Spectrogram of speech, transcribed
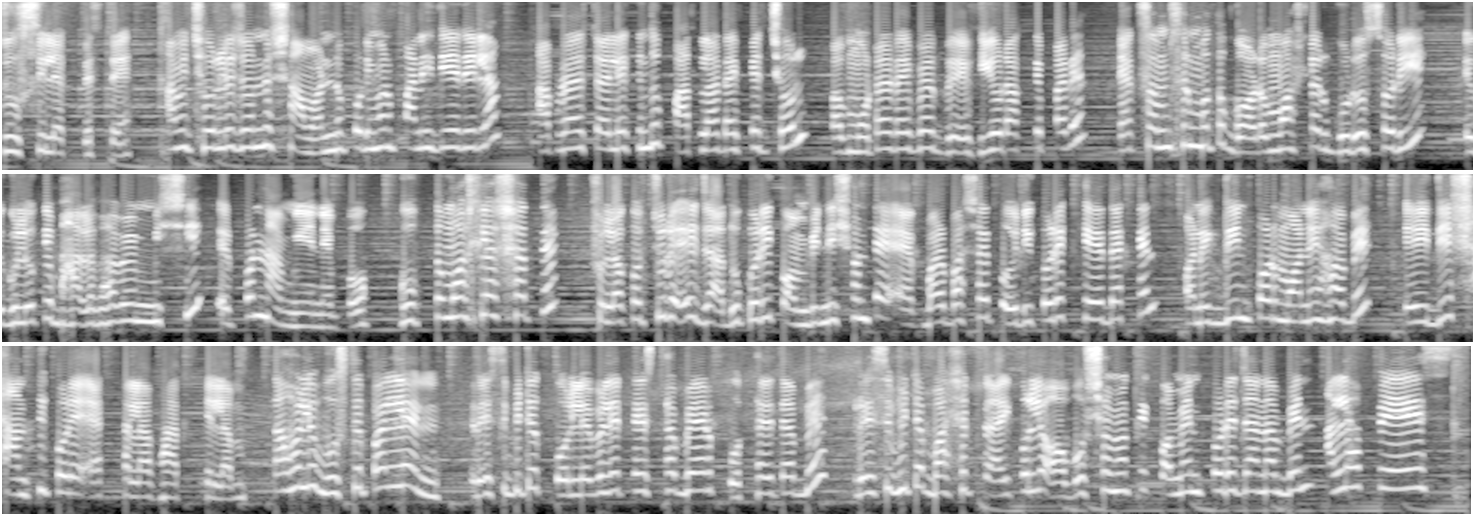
জুসি লাগতেছে। আমি ঝোলের জন্য সামান্য পরিমাণ পানি দিয়ে দিলাম। আপনারা চাইলে কিন্তু পাতলা টাইপের ঝোল বা মোটা টাইপের গ্রেভিও রাখতে পারেন। এক চামচের মতো গরম মশলার গুঁড়ো সরিয়ে এগুলোকে ভালোভাবে মিশিয়ে এরপর নামিয়ে নেব। গুপ্ত মশলার সাথে ছোলা কচুর এই জাদুকরি কম্বিনেশনটা একবার বাসায় তৈরি করে খেয়ে দেখেন, অনেকদিন পর মনে হবে এই দিয়ে শান্তি করে এক থালা ভাত খেলাম। তাহলে বুঝতে পারলেন রেসিপিটা কোন লেভেলের টেস্ট হবে আর কোথায় যাবে। রেসিপিটা বাসা ট্রাই করলে অবশ্যই আমাকে কমেন্ট করে জানাবেন। আল্লাহ হাফেজ।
